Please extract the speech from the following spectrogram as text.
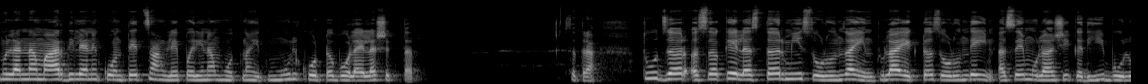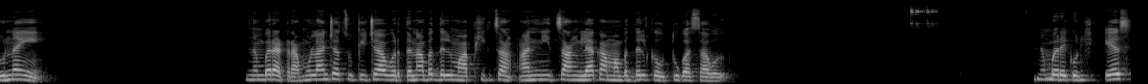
मुलांना मार दिल्याने कोणतेच चांगले परिणाम होत नाहीत मूल खोटं बोलायला शिकतात. सतरा तू जर असं केलंस तर मी सोडून जाईन तुला एकटं सोडून देईन असे मुलांशी कधीही बोलू नये. नंबर अठरा. मुलांच्या चुकीच्या वर्तनाबद्दल माफी चांग आणि चांगल्या कामाबद्दल कौतुक असावं. नंबर एकोणीस. यश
